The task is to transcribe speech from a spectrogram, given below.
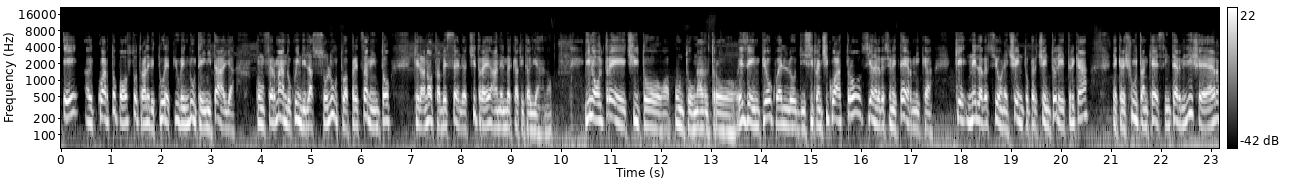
e al quarto posto tra le vetture più vendute in Italia, confermando quindi l'assoluto apprezzamento che la nostra bestseller C3 ha nel mercato italiano. Inoltre cito appunto un altro esempio, quello di Citroën C4, sia nella versione termica che nella versione 100% elettrica, è cresciuta anch'essa in termini di share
